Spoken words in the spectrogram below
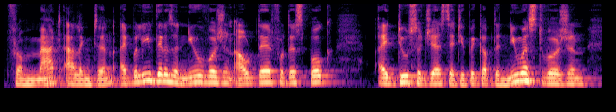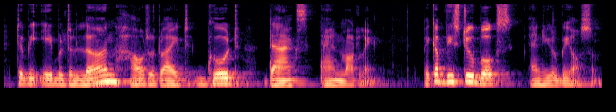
from Matt Allington. I believe there is a new version out there for this book. I do suggest that you pick up the newest version to be able to learn how to write good DAX and modeling. Pick up these two books and you'll be awesome.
